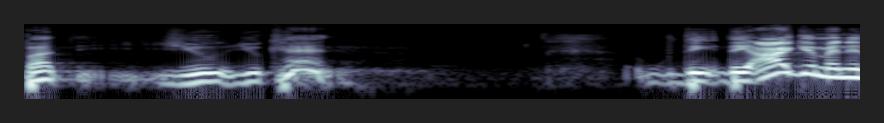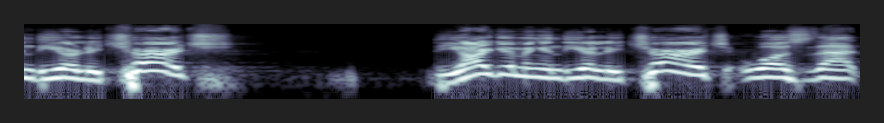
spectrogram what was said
But you you can. The, the argument in the early church, the argument in the early church was that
